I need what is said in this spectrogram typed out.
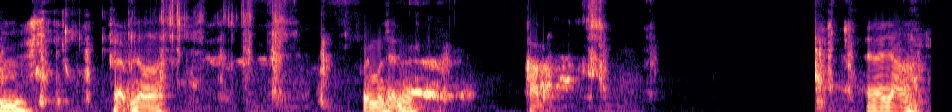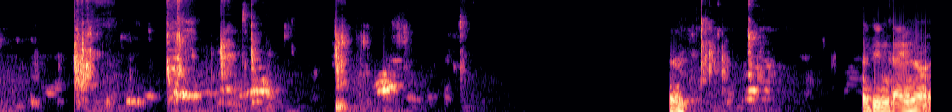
อืมแซ่บเนาะเป็นมันเสร็จเลยครับเห็นได้ยังเออจะตีนไก่หน่อย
